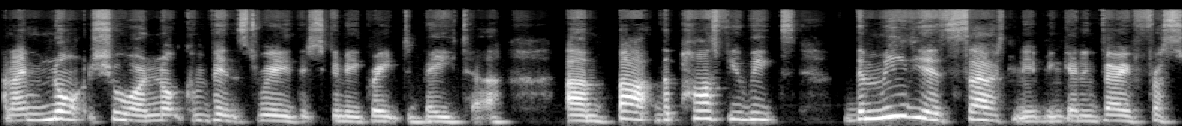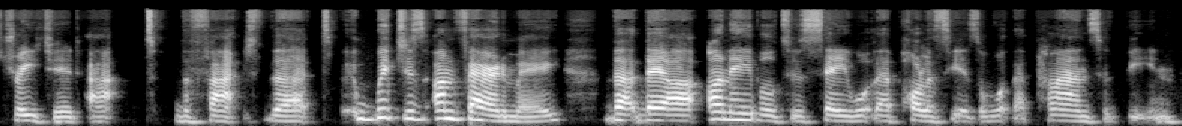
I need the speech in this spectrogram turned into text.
and I'm not sure, I'm not convinced really that she's going to be a great debater. Um, but the past few weeks, the media has certainly been getting very frustrated at the fact that, which is unfair a way, that they are unable to say what their policy is or what their plans have been,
